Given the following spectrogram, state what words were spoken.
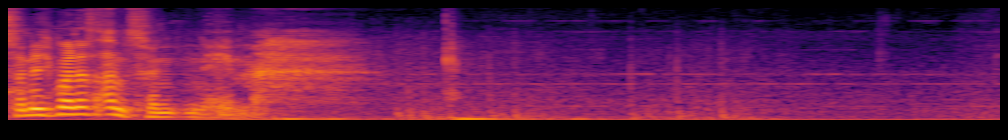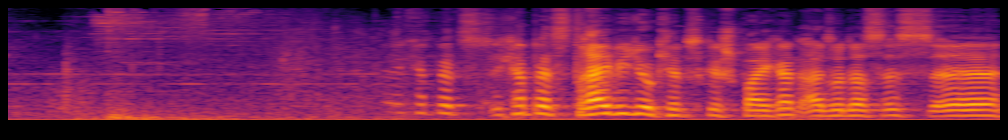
Musste nicht mal das Anzünden nehmen. Ich habe jetzt, ich hab jetzt drei Videoclips gespeichert, also das ist, äh,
